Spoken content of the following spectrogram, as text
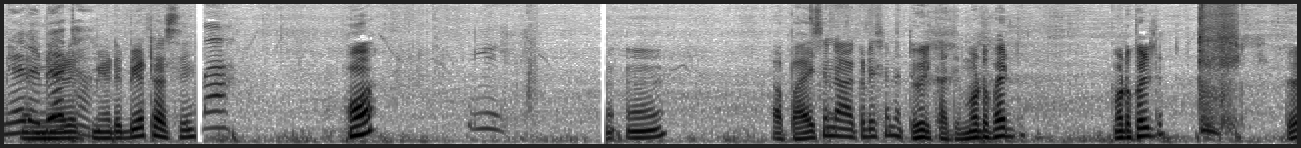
મેળે મેળે બેઠા? છે. હો? આ ભાઈ છે ને આકડે છે ને ધોઈ ખાધી. મોટો ફાઈટ મોટો ખોલી દે.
